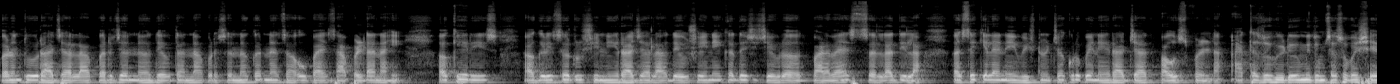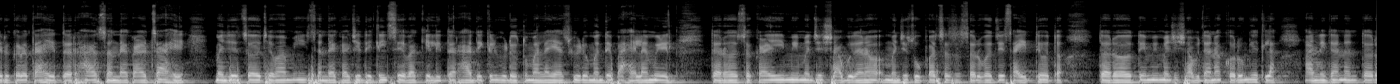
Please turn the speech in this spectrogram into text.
परंतु राजाला पर्जन्य देवतांना प्रसन्न करण्याचा उपाय सापडला नाही. अखेरीस अग्रेसर ऋषींनी राजाला देवशयीन एकादशीचे व्रत पाळव्यास सल्ला दिला असे केल्याने विष्णूच्या कृपेने राज्यात पाऊस पडला. आता जो व्हिडिओ मी तुमच्यासोबत शेअर करत आहे तर हा संध्याकाळचा आहे. म्हणजेच जेव्हा मी संध्याकाळची देखील सेवा केली तर हा देखील व्हिडिओ तुम्हाला याच व्हिडिओमध्ये पाहायला मिळेल. तर सकाळी मी म्हणजे साबुदाणा म्हणजेच उपवासाचं सर्व जे साहित्य होतं तर ते मी म्हणजे साबुदाणा करून घेतला. आणि त्यानंतर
